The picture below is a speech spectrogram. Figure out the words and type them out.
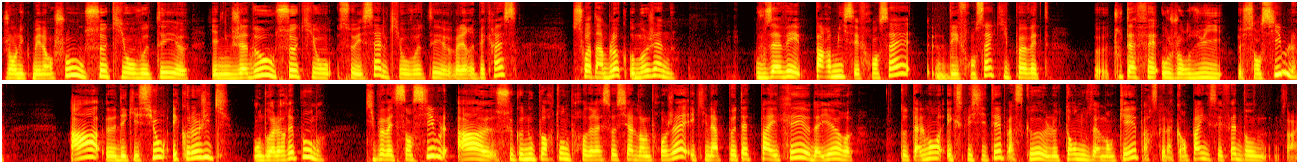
Jean-Luc Mélenchon ou ceux qui ont voté euh, Yannick Jadot ou ceux, qui ont, ceux et celles qui ont voté Valérie Pécresse soient un bloc homogène. Vous avez parmi ces Français des Français qui peuvent être tout à fait aujourd'hui sensibles à des questions écologiques. On doit leur répondre. Qui peuvent être sensibles à euh, ce que nous portons de progrès social dans le projet et qui n'a peut-être pas été euh, d'ailleurs totalement explicité parce que le temps nous a manqué, parce que la campagne s'est faite dans un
